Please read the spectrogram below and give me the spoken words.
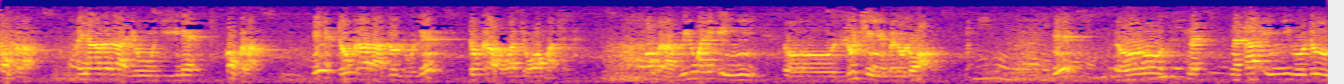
ဟုတ်ကလားဘုရားကယုံကြည်နဲ့ဟုတ်ကလားဒီဒုက္ခကလွတ်လို့လေဒုက္ခဘဝကြောင်းမှာတယ်ဟုတ်ကလားမိဝိုင်းအိမ်ကြီးဟိုလွတ်ချင်ရင်ဘယ်လိုတော့ဟင်ဟိုနှစ်ခါအင်းကြီးကိုတို့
